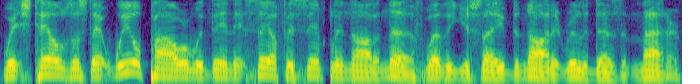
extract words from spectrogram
which tells us that willpower within itself is simply not enough. Whether you're saved or not, it really doesn't matter.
